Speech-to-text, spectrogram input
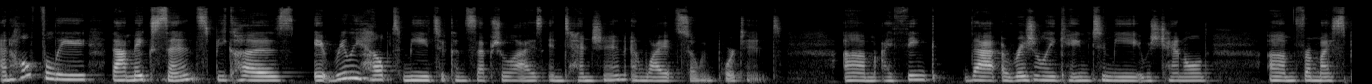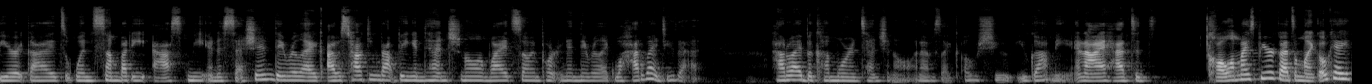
And hopefully that makes sense because it really helped me to conceptualize intention and why it's so important. Um, I think that originally came to me, it was channeled um, from my spirit guides when somebody asked me in a session. They were like, I was talking about being intentional and why it's so important. And they were like, Well, how do I do that? How do I become more intentional? And I was like, Oh, shoot, you got me. And I had to call on my spirit guides. I'm like, okay,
